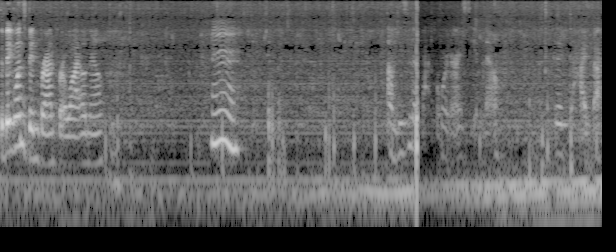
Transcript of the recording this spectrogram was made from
The big one's been brown for a while now. Hmm. Oh, he's in the back corner. I see him now. I have to hide back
